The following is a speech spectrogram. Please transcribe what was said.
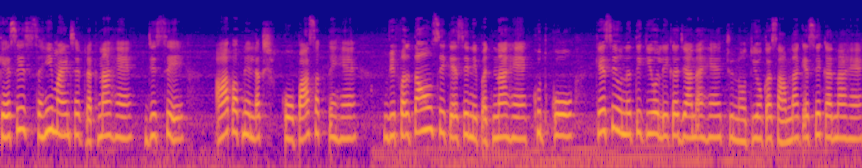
कैसे सही माइंडसेट रखना है, जिससे आप अपने लक्ष्य को पा सकते हैं, विफलताओं से कैसे निपटना है, खुद को कैसे उन्नति की ओर लेकर जाना है, चुनौतियों का सामना कैसे करना है।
